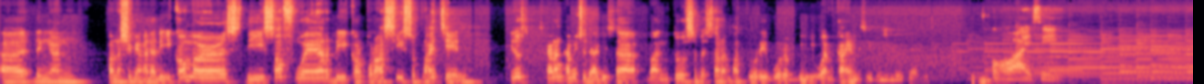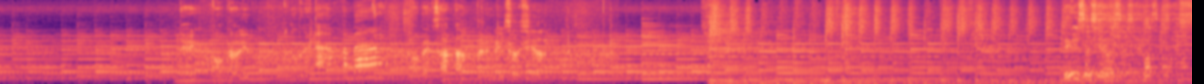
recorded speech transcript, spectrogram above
uh, dengan partnership yang ada di e-commerce, di software, di korporasi, supply chain itu sekarang kami sudah bisa bantu sebesar 40 ribu lebih UMKM di Indonesia. Oh, I see. Dek, ngobrol yuk. Ngobrolin apa, Bang? Ngobrolin startup bareng media sosial. Daily Social Podcast.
